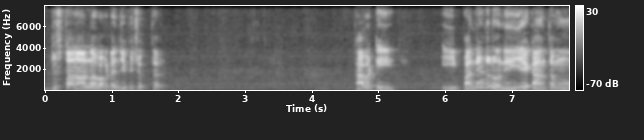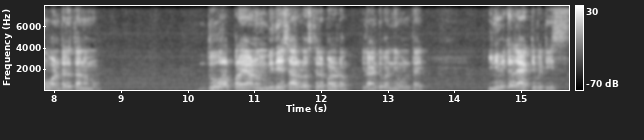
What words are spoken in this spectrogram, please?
దుస్థానాల్లో ఒకటని చెప్పి చెప్తారు. కాబట్టి ఈ పన్నెండులోనే ఏకాంతము ఒంటరితనము దూర ప్రయాణం విదేశాల్లో స్థిరపడడం ఇలాంటివన్నీ ఉంటాయి. ఇనిమికల్ యాక్టివిటీస్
